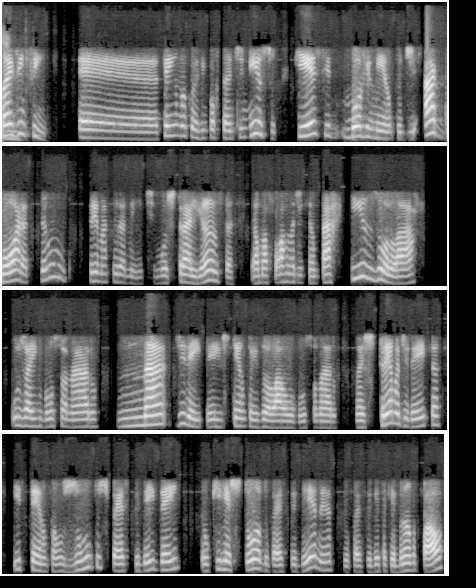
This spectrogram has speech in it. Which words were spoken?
Mas, enfim, é, tem uma coisa importante nisso, que esse movimento de agora, tão prematuramente, mostrar aliança, é uma forma de tentar isolar o Jair Bolsonaro na direita. Eles tentam isolar o Bolsonaro na extrema direita e tentam juntos, PSDB e DEM, o que restou do PSDB, né? Porque o PSDB está quebrando pau,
